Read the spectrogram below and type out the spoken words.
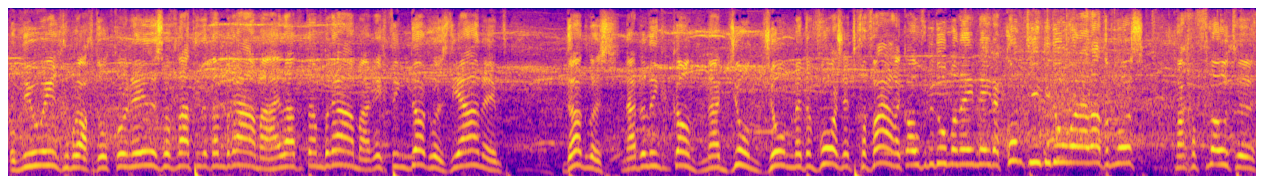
Opnieuw ingebracht door Cornelis of laat hij dat aan Brama? Hij laat het aan Brama richting Douglas die aanneemt. Douglas naar de linkerkant, naar John. John met een voorzet, gevaarlijk over de doelman. Nee, nee, daar komt hij, die doelman, hij laat hem los. Maar gefloten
